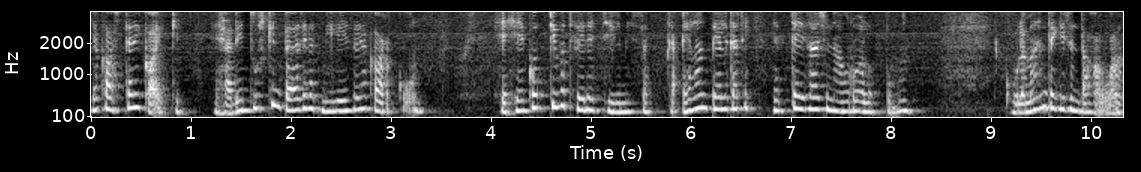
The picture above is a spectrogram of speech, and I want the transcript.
ja kasteli kaikki, ja hädin tuskin pääsivät militä ja karkuun. He hekottivat vedet silmissä, ja Elan pelkäsi, ettei saisi naurua loppumaan. Kuulemma hän teki sen tahallaan.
